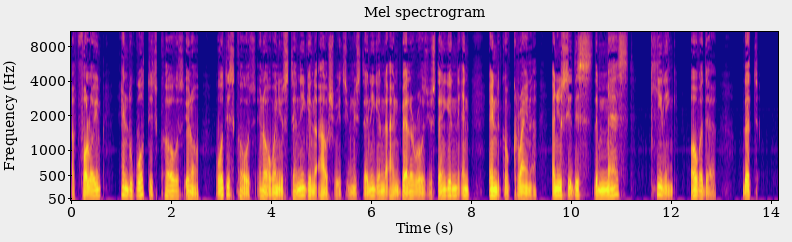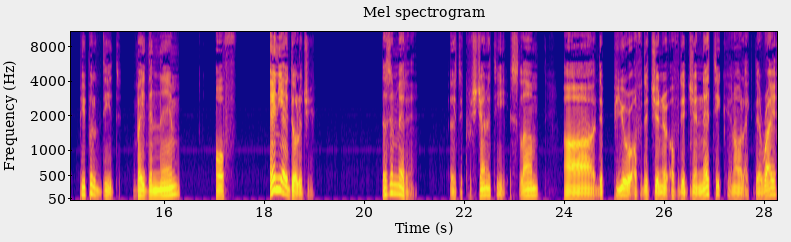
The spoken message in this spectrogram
uh, following and what is cause you know what is cause you know when you're standing in auschwitz you're standing in, in belarus you're standing in, in in ukraine and you see this the mass killing over there that people did by the name of any ideology. Doesn't matter. It's the Christianity, Islam, uh, the pure of the gener- of the genetic, you know, like the Reich,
